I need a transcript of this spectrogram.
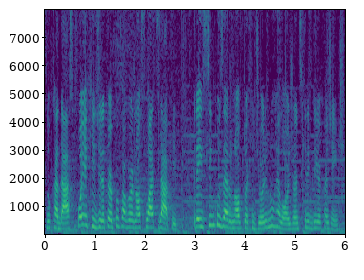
no cadastro. Põe aqui, diretor, por favor, nosso WhatsApp. 3509, tô aqui de olho no relógio antes que ele briga com a gente.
